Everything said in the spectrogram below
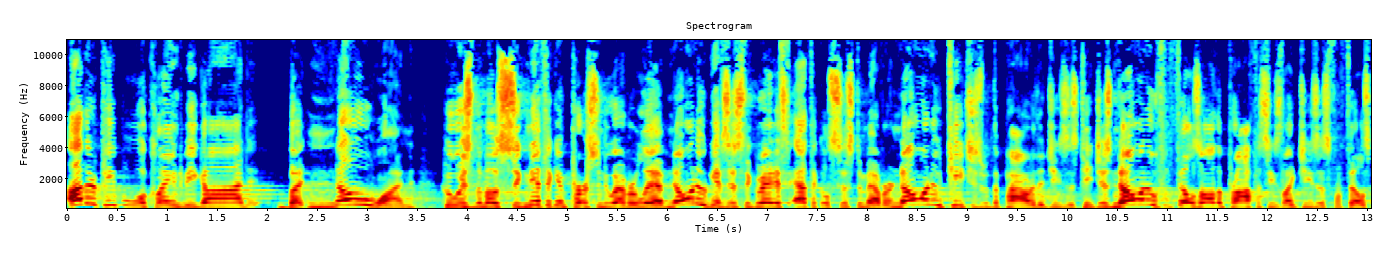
other people will claim to be God, but no one who is the most significant person to ever live, no one who gives us the greatest ethical system ever, no one who teaches with the power that Jesus teaches, no one who fulfills all the prophecies like Jesus fulfills,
